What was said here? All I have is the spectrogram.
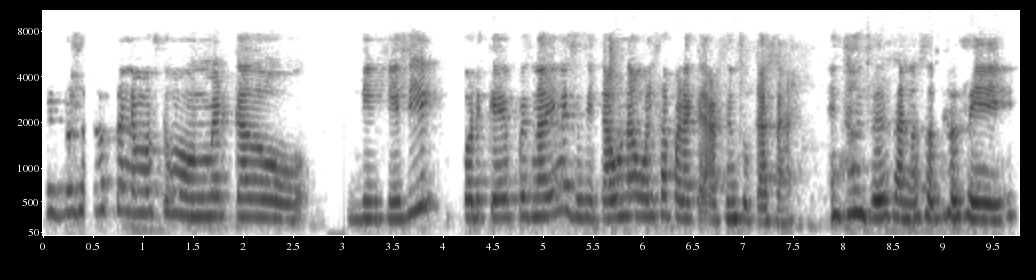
pues, nosotros tenemos como un mercado difícil porque pues nadie necesita una bolsa para quedarse en su casa. Entonces a nosotros sí,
